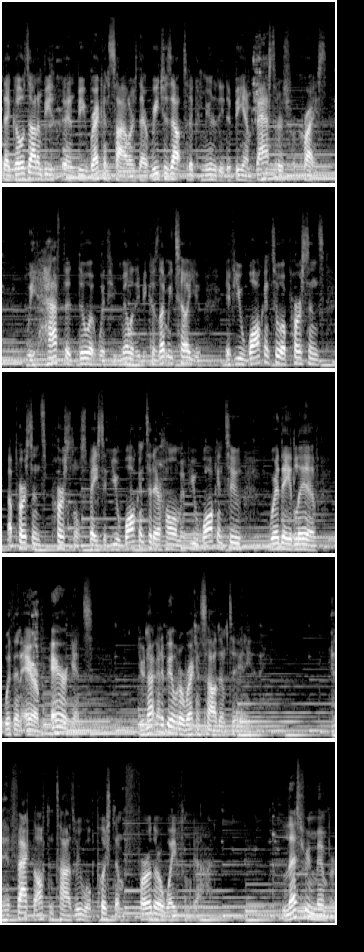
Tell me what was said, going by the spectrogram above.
that goes out and be, and be reconcilers, that reaches out to the community to be ambassadors for Christ, we have to do it with humility because let me tell you, if you walk into a person's a person's personal space, if you walk into their home, if you walk into where they live with an air of arrogance, you're not going to be able to reconcile them to anything. And in fact, oftentimes we will push them further away from God. Let's remember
